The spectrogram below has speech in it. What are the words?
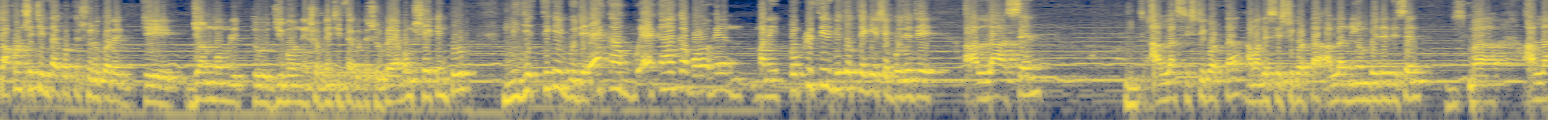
তখন সে চিন্তা করতে শুরু করে যে জন্ম, মৃত্যু, জীবন এসব নিয়ে চিন্তা করতে শুরু করে এবং সে কিন্তু নিজের থেকেই বুঝে, একা একা একা বড় হয়ে মানে প্রকৃতির ভিতর থেকে সে বোঝে যে আল্লাহ আছেন আল্লাহ সৃষ্টিকর্তা, আমাদের সৃষ্টিকর্তা, আল্লাহ নিয়ম বেঁধে দিয়েছেন বা আল্লাহ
